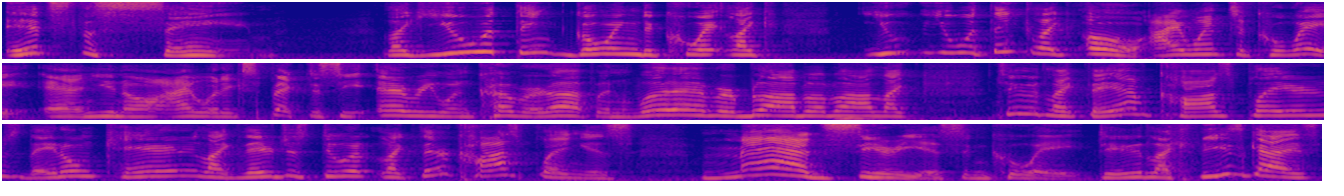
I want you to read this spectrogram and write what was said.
it's the same. Like, you would think going to Kuwait, like, you, you would think like oh i went to kuwait and you know i would expect to see everyone covered up and whatever blah blah blah like dude like they have cosplayers they don't care like they're just doing like their cosplaying is mad serious in Kuwait, dude. Like these guys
